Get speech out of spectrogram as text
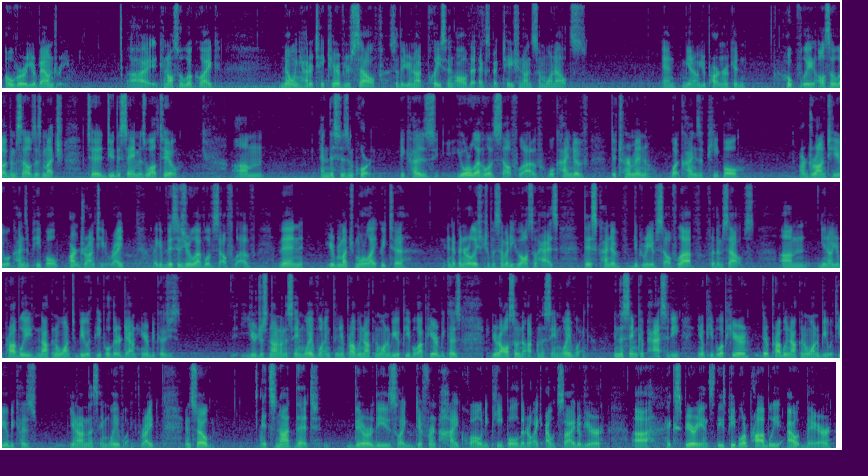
over your boundary. Uh, it can also look like knowing how to take care of yourself so that you're not placing all of that expectation on someone else. And, you know, your partner could hopefully also love themselves as much to do the same as well, too. Um, and this is important because your level of self love will kind of determine what kinds of people are drawn to you, what kinds of people aren't drawn to you, right? Like if this is your level of self love, then you're much more likely to end up in a relationship with somebody who also has this kind of degree of self love for themselves. Um, you know, you're probably not going to want to be with people that are down here because you're just not on the same wavelength, and you're probably not going to want to be with people up here because you're also not on the same wavelength in the same capacity, you know, people up here, they're probably not going to want to be with you because you're not on the same wavelength, right? And so it's not that there are these like different high quality people that are like outside of your uh, experience. These people are probably out there.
